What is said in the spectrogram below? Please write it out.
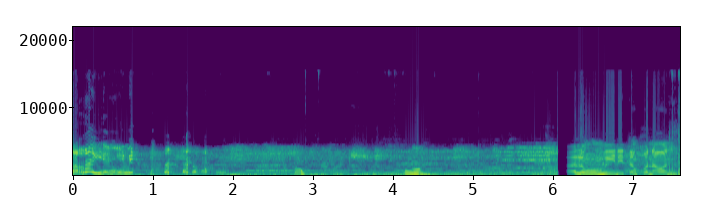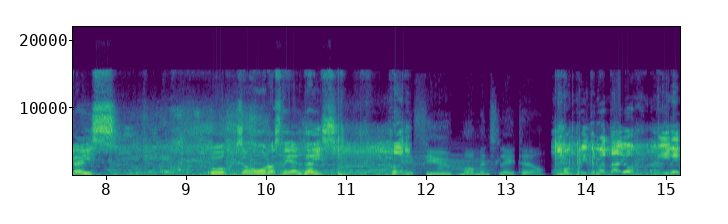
Aray, ang init. Lalong uminit ang panahon, guys. Oh, isang oras na yan, guys. A few moments later. Magprito na tayo. Init.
